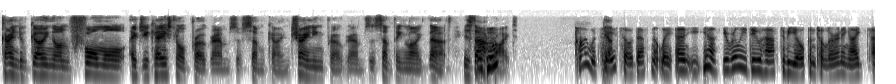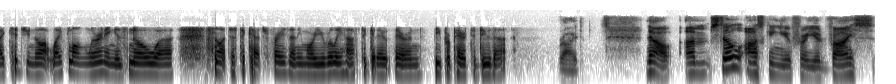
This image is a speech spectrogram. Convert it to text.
kind of going on formal educational programs of some kind, training programs or something like that. Is that mm-hmm. right? I would say yeah. so, definitely. And yeah, you really do have to be open to learning. I, I kid you not, lifelong learning is no, uh, it's not just a catchphrase anymore. You really have to get out there and be prepared to do that. Right. Now, I'm still asking you for your advice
